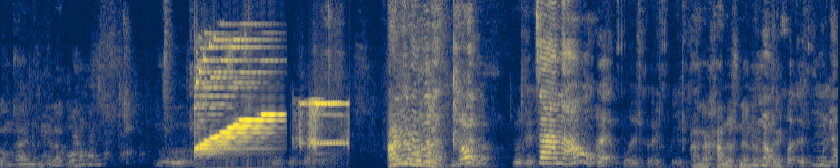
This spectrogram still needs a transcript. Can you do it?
बासी बासी कति छौँ भने घुम्नु नि होला गो उम्. खानु बोजू पुगेको। चाना हौ ए, पुगेको, पुगेको। खाना खानुहोस् न मुला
